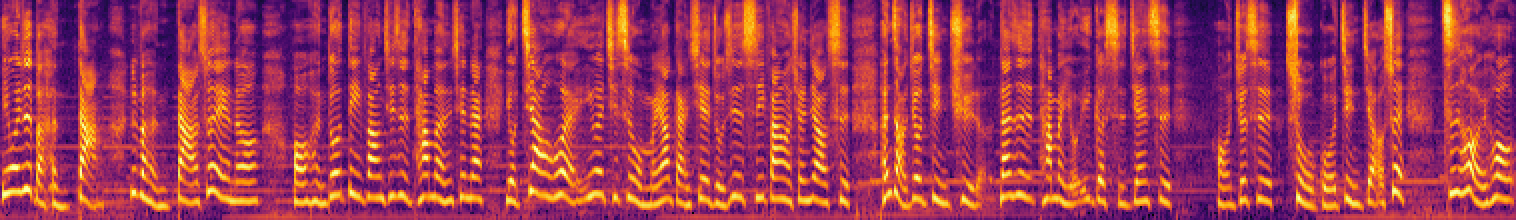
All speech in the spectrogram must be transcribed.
因为日本很大，日本很大，所以呢，哦，很多地方其实他们现在有教会，因为其实我们要感谢主，其实西方的宣教士很早就进去了，但是他们有一个时间是，哦，就是锁国禁教，所以之后以后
